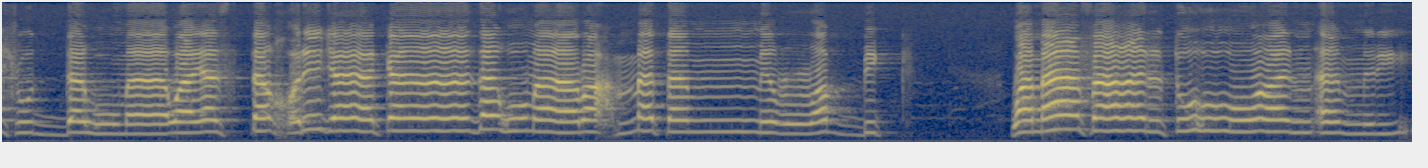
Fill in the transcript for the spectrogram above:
أشدهما ويستخرجا كنزهما رحمة من ربك وما فعلته عن أمري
